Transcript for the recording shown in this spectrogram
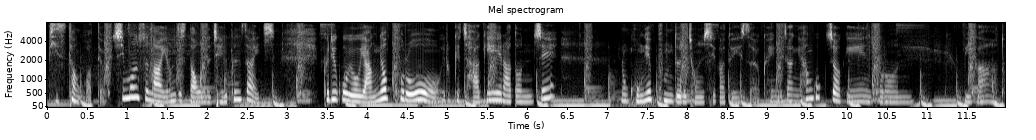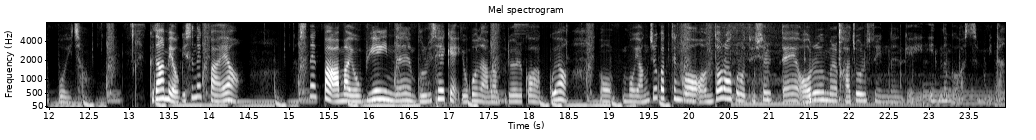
비슷한 것 같아요. 시몬스나 이런 데서 나오는 제일 큰 사이즈. 그리고 요 양옆으로 이렇게 자기라든지 이런 공예품들이 전시가 돼 있어요. 굉장히 한국적인 그런 위가 돋보이죠. 그 다음에 여기 스낵바예요. 스낵바 아마 요 위에 있는 물 3개 요거는 아마 무료일 것 같고요. 어, 뭐 양주 같은 거 언더락으로 드실 때 얼음을 가져올 수 있는 게 있는 것 같습니다.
